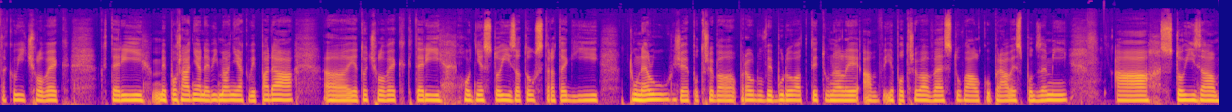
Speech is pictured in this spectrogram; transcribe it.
takový člověk, který my pořádně nevíme ani, jak vypadá. Je to člověk, který hodně stojí za tou strategií tunelů, že je potřeba opravdu vybudovat ty tunely a je potřeba vést tu válku právě z podzemí a stojí za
